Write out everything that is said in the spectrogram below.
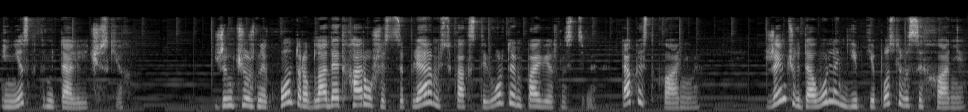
и несколько металлических. Жемчужный контур обладает хорошей сцепляемостью как с твердыми поверхностями, так и с тканями. Жемчуг довольно гибкий после высыхания.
